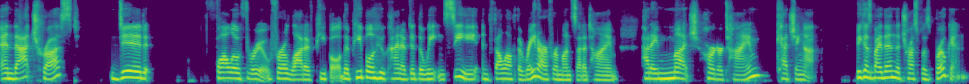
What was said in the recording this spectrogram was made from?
And that trust did follow through for a lot of people. The people who kind of did the wait and see and fell off the radar for months at a time had a much harder time catching up because by then the trust was broken.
